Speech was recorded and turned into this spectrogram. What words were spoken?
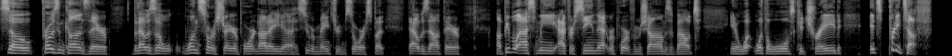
so pros and cons there, but that was a one source straight report, not a uh, super mainstream source, but that was out there. Uh, people ask me after seeing that report from Shams about you know what what the Wolves could trade. It's pretty tough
